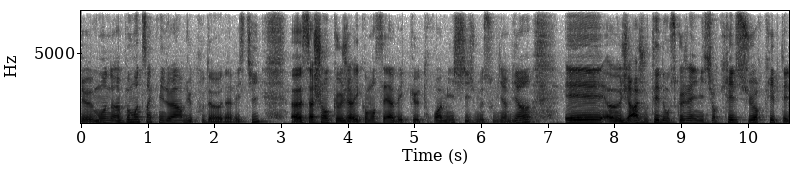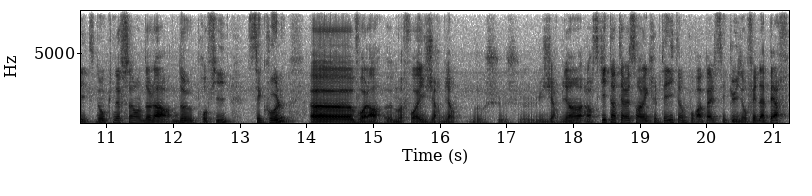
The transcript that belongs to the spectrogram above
un peu moins de 5000 dollars du coup d'investi, sachant que j'avais commencé avec 3000 si je me souviens bien. Et j'ai rajouté donc ce que j'avais mis sur Krill sur Cryptelite. Donc 900 dollars de profit, c'est cool. Euh, voilà, euh, ma foi, ils gèrent bien. Euh, ils gèrent bien. Alors, ce qui est intéressant avec Cryptelite, hein, pour rappel, c'est qu'ils ont fait de la perf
